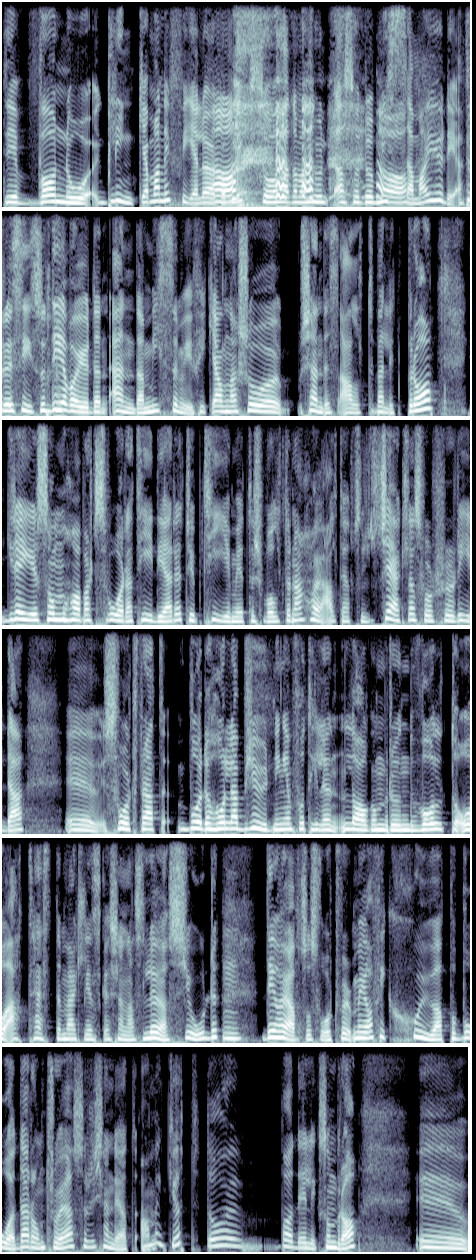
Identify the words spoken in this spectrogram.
det var nog, blinkar man i fel ögonblick så hade man, alltså, då missar Ja. man ju det. Precis, så det var ju den enda missen vi vi fick. Annars så kändes allt väldigt bra. Grejer som har varit svåra tidigare, typ 10 meters volterna har jag alltid haft så jäkla svårt för att rida. Eh, svårt för att både hålla bjudningen, få till en lagom rund volt och att hästen verkligen ska kännas lösgjord. Mm. Det har jag haft så svårt för. Men jag fick sjua på båda de tror jag, så det kände jag att ja men gött, då var det liksom bra. Eh,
